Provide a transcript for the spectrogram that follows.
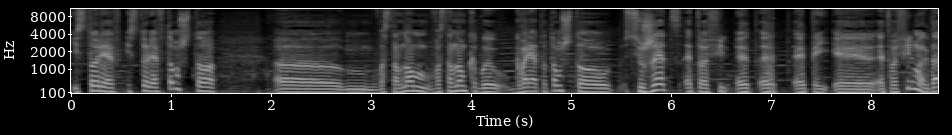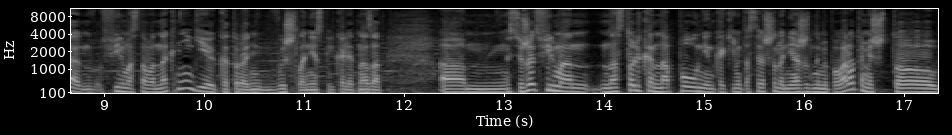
история, история в том, что эм, в основном, в основном как бы говорят о том, что сюжет этого, филь- э- э- этой, э, этого фильма, да, фильм основан на книге, которая вышла несколько лет назад, эм, сюжет фильма настолько наполнен какими-то совершенно неожиданными поворотами, что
